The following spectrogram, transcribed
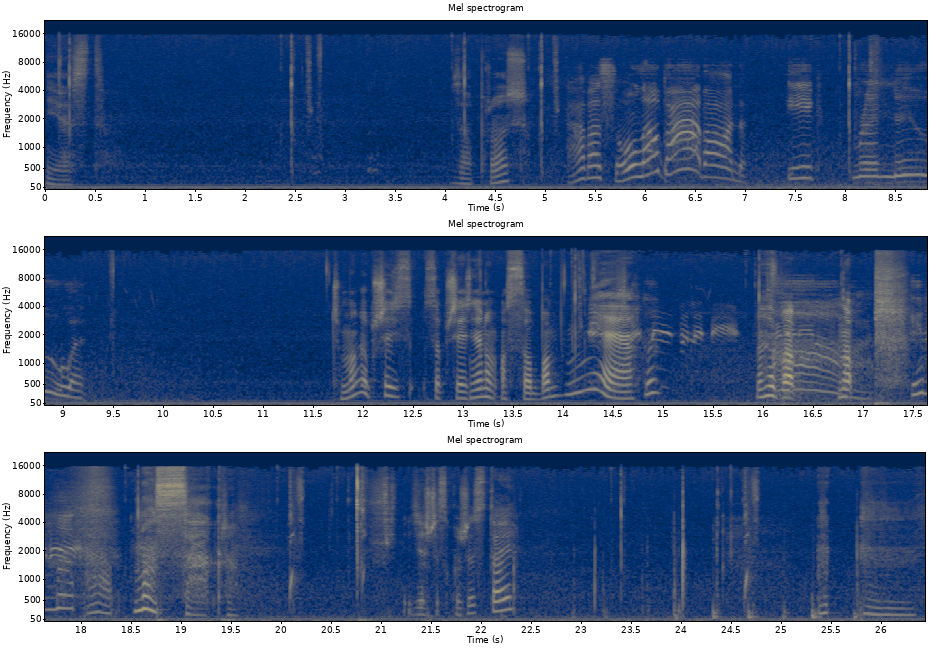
Jest. Zaproś. Aba solo babon. Ik renew. Czy mogę przyjść z zaprzyjaźnioną osobą? Nie. No chyba... No, pff, cup. masakra. Idź jeszcze skorzystaj.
